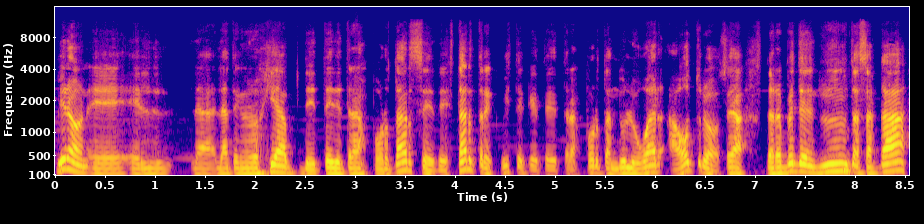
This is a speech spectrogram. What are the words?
¿Vieron eh, el, la, la tecnología de teletransportarse de Star Trek, ¿viste? Que te transportan de un lugar a otro. O sea, de repente mm, estás acá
